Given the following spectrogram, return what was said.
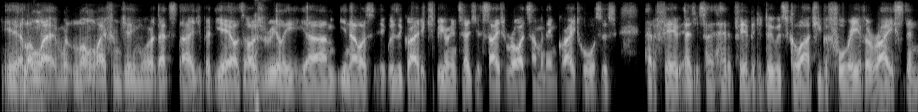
yeah, long way, long way from G Moore at that stage. But yeah, I was, I was really, um, you know, it was, it was, a great experience, as you say, to ride some of them great horses. Had a fair, as you say, had a fair bit to do with Schillaci before he ever raced, and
